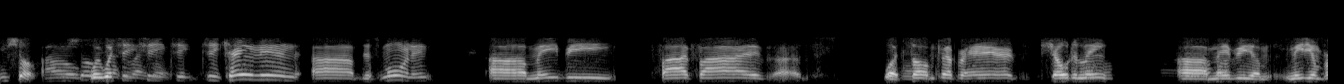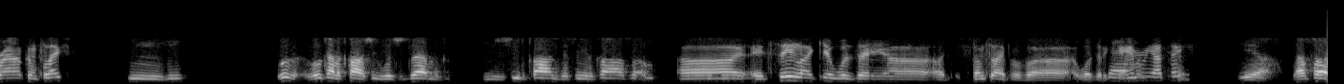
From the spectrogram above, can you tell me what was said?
You sure? Oh, you sure well, well, she right she, she she came in uh this morning, uh maybe five five, uh, what Mm-hmm. salt and pepper hair, shoulder length, uh maybe a medium brown complexion. Mm-hmm. What, what kind of car she was she driving? Did you see the car? You can see the car or something? Uh, it seemed like it was a uh some type of uh was it a Camry? Camry? I think. Yeah, that's her.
